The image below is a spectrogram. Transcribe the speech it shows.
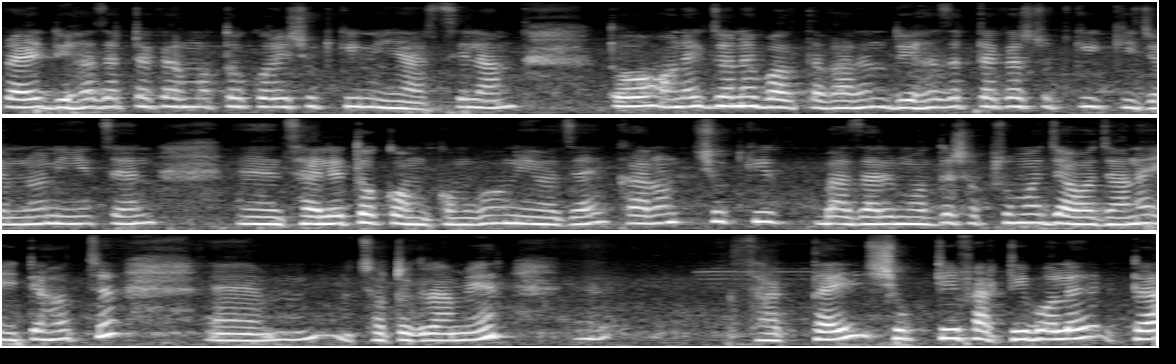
প্রায় দুই হাজার টাকার মতো করে শুটকি নিয়ে আসছিলাম। তো অনেকজনে বলতে পারেন দুই হাজার টাকার শুটকি কী জন্য নিয়েছেন? এ, চাইলে তো কম কমও নেওয়া যায়। কারণ শুটকির বাজারের মধ্যে সবসময় যাওয়া যায় না। এটা হচ্ছে চট্টগ্রামের সাকতাই শুকটি ফাটি বলে একটা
